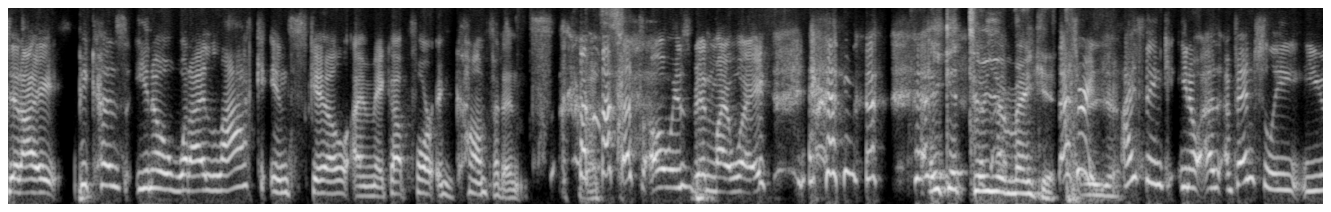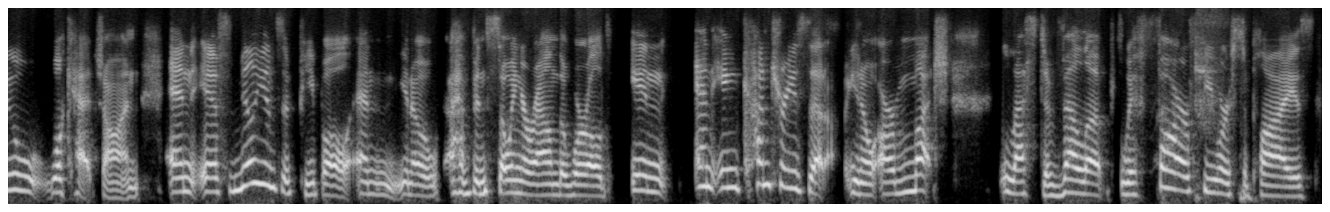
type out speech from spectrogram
did I because you know what I lack in skill, I make up for in confidence. That's, that's always been my way. Take it till you make it. That's right. I think you know eventually you will catch on, and if millions of people and you know have been sewing around the world in and in countries that you know are much less developed with far fewer supplies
